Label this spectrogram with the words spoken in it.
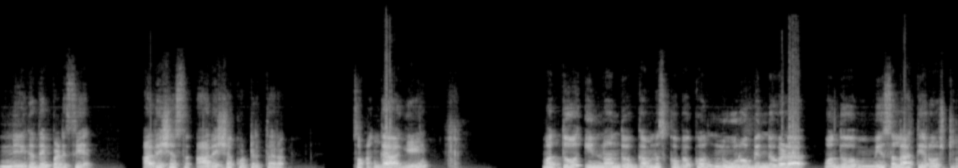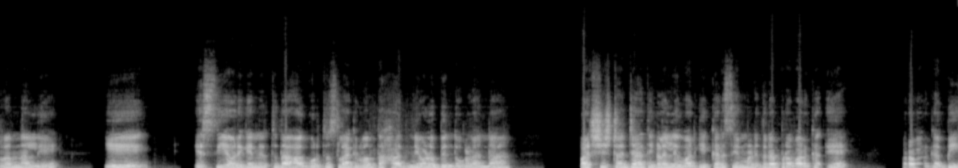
ನಿಗದಿಪಡಿಸಿ ಆದೇಶ ಆದೇಶ ಕೊಟ್ಟಿರ್ತಾರೆ. ಸೊ ಹಂಗಾಗಿ ಮತ್ತು ಇನ್ನೊಂದು ಗಮನಿಸ್ಕೋಬೇಕು, ನೂರು ಬಿಂದುಗಳ ಒಂದು ಮೀಸಲಾತಿ ರೋಸ್ಟರ್ನಲ್ಲಿ ಈ ಎಸ್ ಸಿ ಅವರಿಗೆ ಏನಿರ್ತದ ಆ ಗುರುತಿಸಲಾಗಿರುವಂತಹ ಹದಿನೇಳು ಬಿಂದುಗಳನ್ನ ಪರಿಶಿಷ್ಟ ಜಾತಿಗಳಲ್ಲಿ ವರ್ಗೀಕರಿಸಿ ಏನ್ ಮಾಡಿದ್ದಾರೆ? ಪ್ರವರ್ಗ ಎ, ಪ್ರವರ್ಗ ಬಿ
